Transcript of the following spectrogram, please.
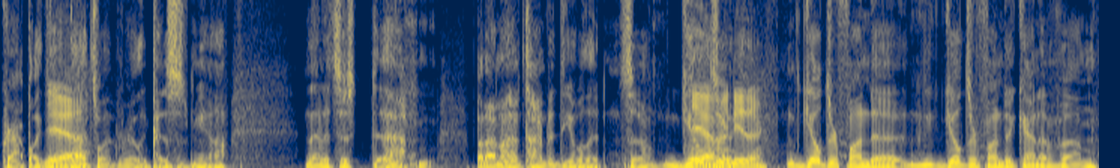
crap like that, Yeah. that's what really pisses me off. And then it's just, uh, but I don't have time to deal with it. So guilds yeah, me are neither. guilds are fun to guilds are fun to kind of. Um,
